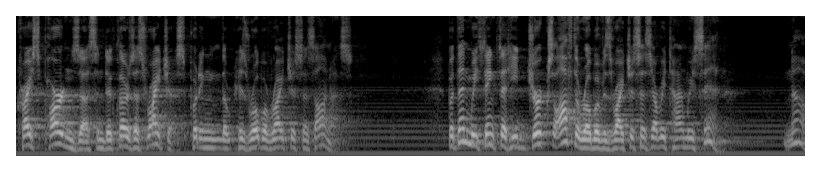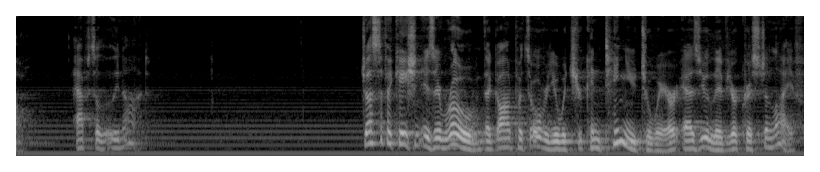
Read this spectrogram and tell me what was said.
Christ pardons us and declares us righteous, putting the, his robe of righteousness on us. But then we think that he jerks off the robe of his righteousness every time we sin. No, absolutely not. Justification is a robe that God puts over you, which you continue to wear as you live your Christian life.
